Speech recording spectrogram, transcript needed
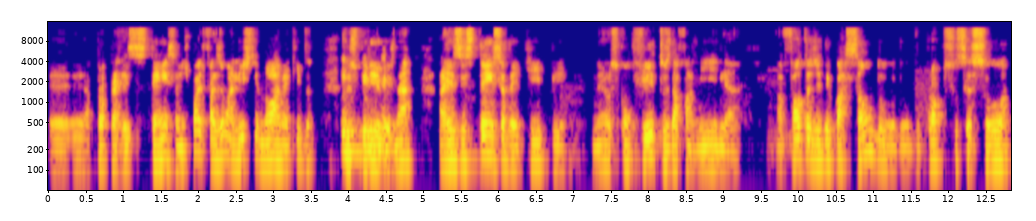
é, é, a própria resistência, a gente pode fazer uma lista enorme aqui do, dos perigos, né? A resistência da equipe, né, os conflitos da família, a falta de adequação do, do, do próprio sucessor,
